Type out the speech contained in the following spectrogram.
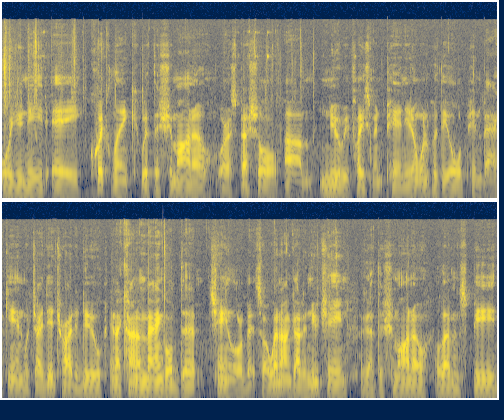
or you need a quick link with the Shimano or a special um, new replacement pin. You don't want to put the old pin back in, which I did try to do and I kind of mangled the chain a little bit. So I went out and got a new chain. I got the Shimano 11 speed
